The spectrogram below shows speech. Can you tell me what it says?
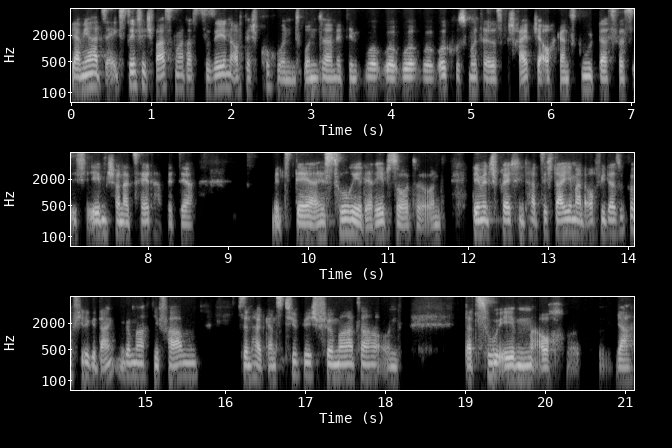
ja, mir hat es extrem viel Spaß gemacht, das zu sehen. Auch der Spruch und runter mit dem Ur, Ur, Ur, Ur, Urgroßmutter, das beschreibt ja auch ganz gut das, was ich eben schon erzählt habe mit der, mit der Historie der Rebsorte. Und dementsprechend hat sich da jemand auch wieder super viele Gedanken gemacht. Die Farben sind halt ganz typisch für Martha und dazu eben auch ja,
